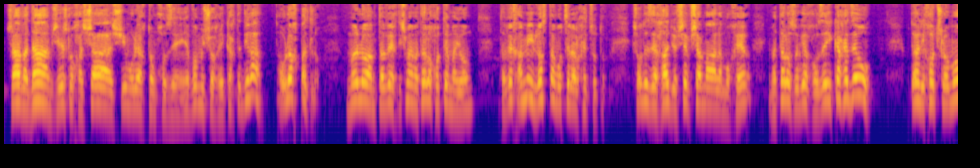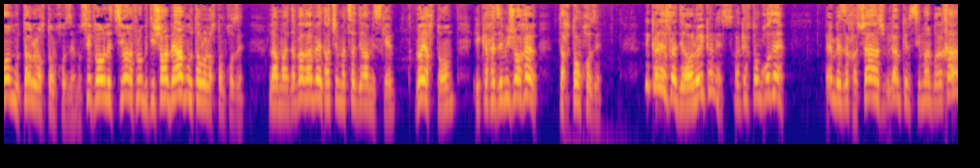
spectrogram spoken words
עכשיו אדם שיש לו חשש שאם הוא לא יחתום חוזה, יבוא מישהו אחר, ייקח את הדירה, הוא לא אכפת לו. אומר לו המתווך, תשמע, אם אתה לא חותם היום, מתווך אמין, לא סתם רוצה להלחיץ אותו. יש עוד איזה אחד יושב שם על המוכר, אם אתה לא סוגר חוזה, ייקח את זה הוא. כותב הליכות שלמה, מותר לו לחתום חוזה. מוסיף האור לציון, אפילו בתשעה באב מותר לו לחתום חוזה. למה? דבר אבד, עד שמצא דירה מסכן, לא יחתום, ייקח את זה מישהו אחר, תחתום חוזה. ייכנס לדירה או לא ייכנס, רק יחתום חוזה. אין בזה חשש וגם כן סימן ברכה,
